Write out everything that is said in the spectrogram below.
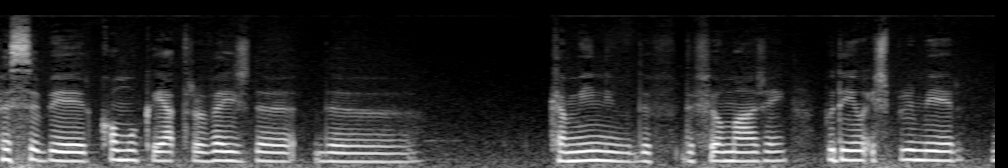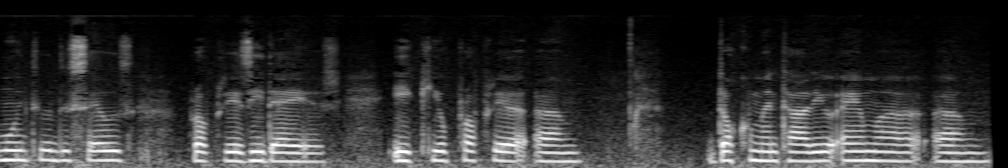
perceber como que através do caminho de, de, filmagem podiam exprimir muito de suas próprias ideias e que o próprio um, documentário é uma um,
